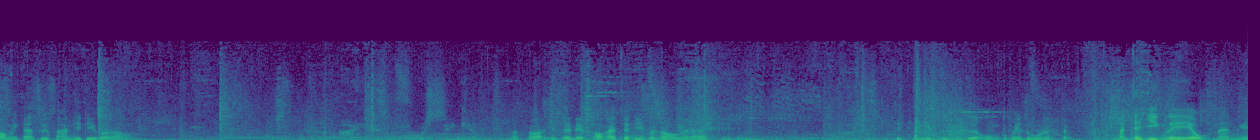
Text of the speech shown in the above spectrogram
เพราะเขามีการสื่อสารที่ดีกว่าเรา แล้วก็อินเทอร์เน็ตเขาอาจจะดีกว่าเราก็ได้ เป็นที่เน็ตหรือเครื่องผมก็ไม่รู้นะ แต่มันจะยิงเร็วนั่นไง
